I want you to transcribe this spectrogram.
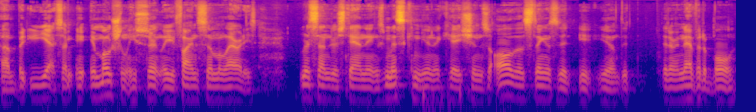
Uh, but yes, I mean, emotionally, certainly you find similarities, misunderstandings, miscommunications, all those things that you know that, that are inevitable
